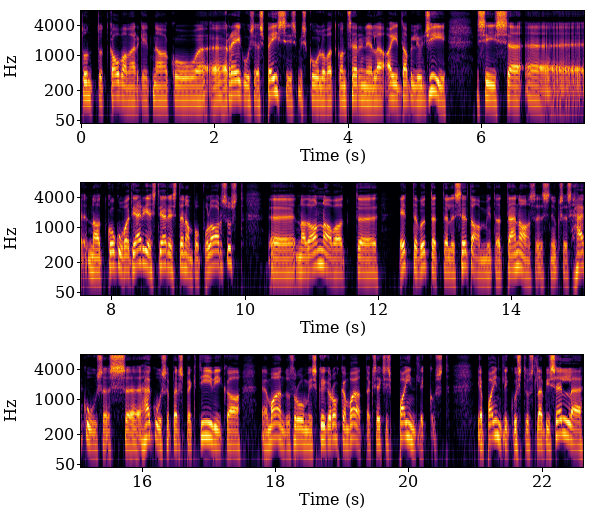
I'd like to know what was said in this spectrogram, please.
tuntud kaubamärgid nagu äh, Regus ja Spaces, mis kuuluvad kontsernile IWG, siis äh, nad koguvad järjest-järjest enam populaarsust. Nad annavad ettevõtetele seda, mida tänases niisuguses häguses, häguse perspektiiviga majandusruumis kõige rohkem vajatakse, ehk siis paindlikkust. ja paindlikkust just läbi selle,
